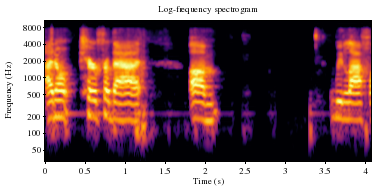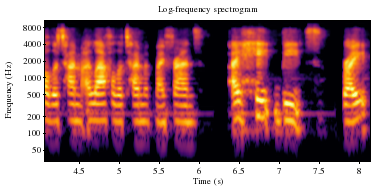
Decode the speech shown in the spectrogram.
I don't care for that. Um, we laugh all the time. I laugh all the time with my friends. I hate beets, right?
